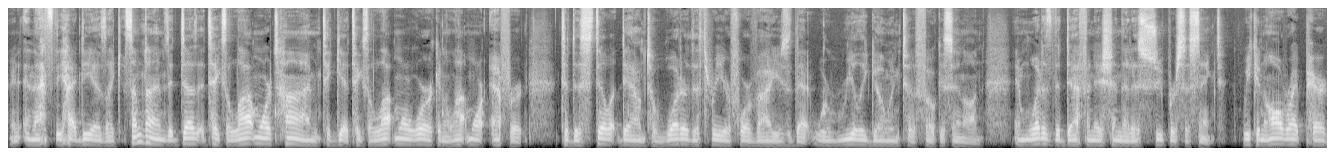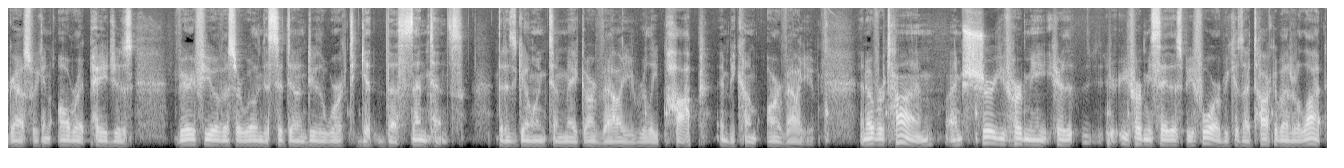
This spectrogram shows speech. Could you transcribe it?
And, and that's the idea. Is like sometimes it does. It takes a lot more time to get. It takes a lot more work and a lot more effort to distill it down to what are the three or four values that we're really going to focus in on, and what is the definition that is super succinct we can all write paragraphs, we can all write pages. Very few of us are willing to sit down and do the work to get the sentence that is going to make our value really pop and become our value. And over time, I'm sure you've heard me hear you've heard me say this before because I talk about it a lot.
